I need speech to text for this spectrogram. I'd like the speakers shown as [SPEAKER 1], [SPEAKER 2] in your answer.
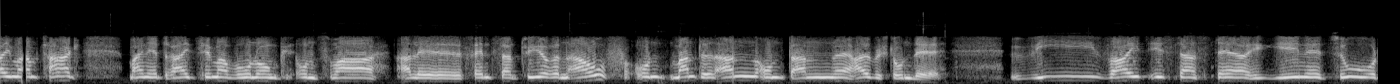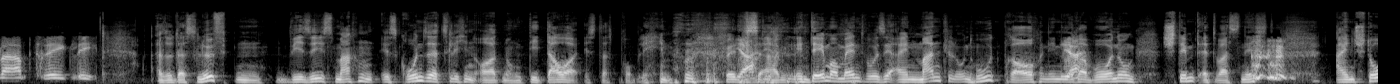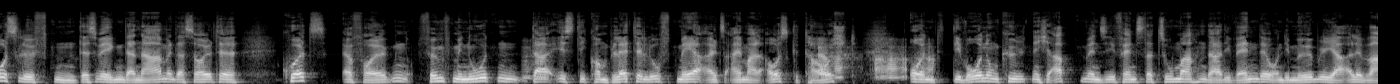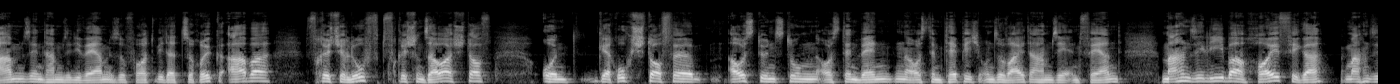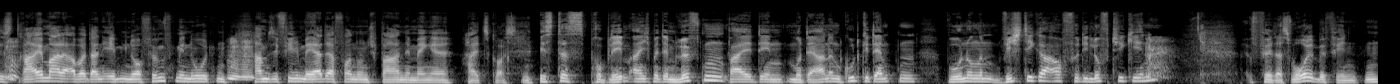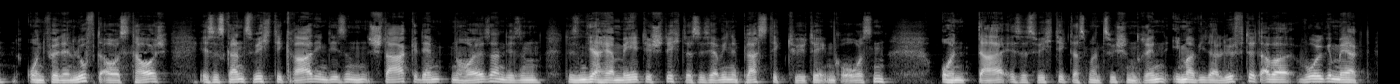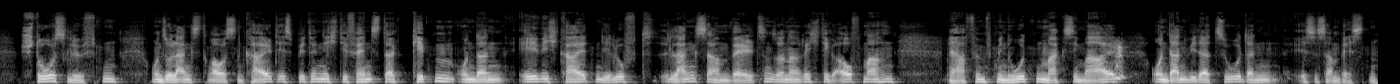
[SPEAKER 1] zweimal am Tag meine Dreizimmerwohnung und zwar alle Fenstertüren auf und Mantel an und dann eine halbe Stunde. Wie weit ist das der Hygiene zu oder abträglich?
[SPEAKER 2] Also das Lüften, wie Sie es machen, ist grundsätzlich in Ordnung. Die Dauer ist das Problem, würde ja. ich sagen. In dem Moment, wo Sie einen Mantel und Hut brauchen in ja. Ihrer Wohnung, stimmt etwas nicht. Ein Stoßlüften, deswegen der Name, das sollte kurz erfolgen. Fünf Minuten, mhm. da ist die komplette Luft mehr als einmal ausgetauscht. Aha, aha, und die Wohnung kühlt nicht ab. Wenn Sie Fenster zumachen, da die Wände und die Möbel ja alle warm sind, haben Sie die Wärme sofort wieder zurück. Aber frische Luft, frischen Sauerstoff und Geruchsstoffe, Ausdünstungen aus den Wänden, aus dem Teppich und so weiter haben sie entfernt. Machen Sie lieber häufiger, machen Sie es dreimal, aber dann eben nur fünf Minuten, mhm. haben Sie viel mehr davon und sparen eine Menge Heizkosten.
[SPEAKER 3] Ist das Problem eigentlich mit dem Lüften bei den modernen, gut gedämmten Wohnungen wichtiger auch für die Lufthygiene?
[SPEAKER 2] Für das Wohlbefinden und für den Luftaustausch ist es ganz wichtig, gerade in diesen stark gedämmten Häusern, diesen, die sind ja hermetisch dicht, das ist ja wie eine Plastiktüte im Großen. Und da ist es wichtig, dass man zwischendrin immer wieder lüftet, aber wohlgemerkt Stoßlüften. Und solange es draußen kalt ist, bitte nicht die Fenster kippen und dann Ewigkeiten die Luft langsam wälzen, sondern richtig aufmachen. Ja, fünf Minuten maximal und dann wieder zu, dann ist es am besten.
